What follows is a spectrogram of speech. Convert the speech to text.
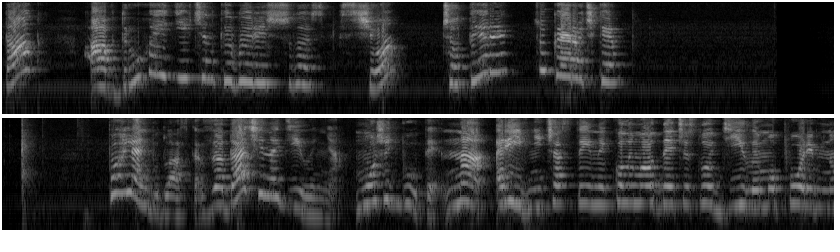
Так? А в другої дівчинки вирішилось, що? 4 цукерочки. Поглянь, будь ласка, задачі на ділення можуть бути на рівні частини, коли ми одне число ділимо порівну.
